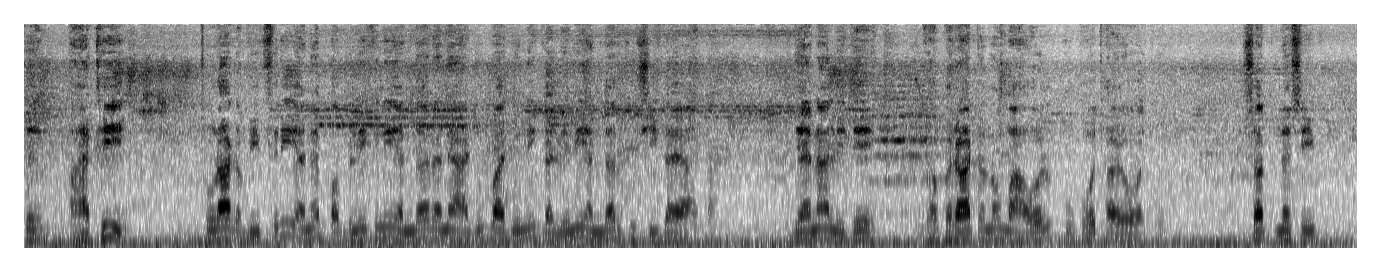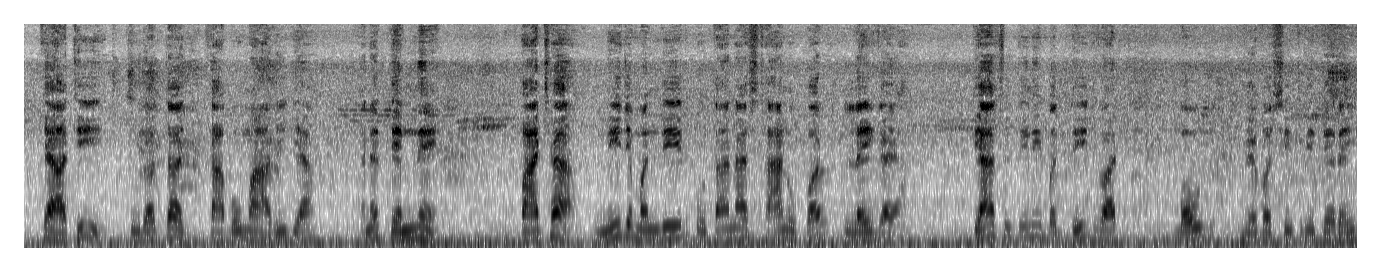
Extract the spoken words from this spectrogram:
કે હાથી થોડાક વિફરી અને પબ્લિકની અંદર અને આજુબાજુની ગલીની અંદર ઘૂસી ગયા હતા. જેના લીધે ગભરાટનો માહોલ ઊભો થયો હતો. સદનસીબ કે હાથી તુરત જ કાબૂમાં આવી ગયા અને તેમને પાછા નિજ મંદિર પોતાના સ્થાન ઉપર લઈ ગયા. ત્યાં સુધીની બધી જ વાત બહુ જ વ્યવસ્થિત રીતે રહી.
